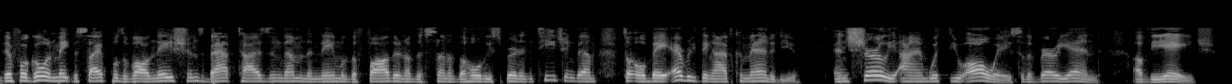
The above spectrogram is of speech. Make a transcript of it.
Therefore, go and make disciples of all nations, baptizing them in the name of the Father and of the Son of the Holy Spirit, and teaching them to obey everything I have commanded you. And surely I am with you always to the very end of the age.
